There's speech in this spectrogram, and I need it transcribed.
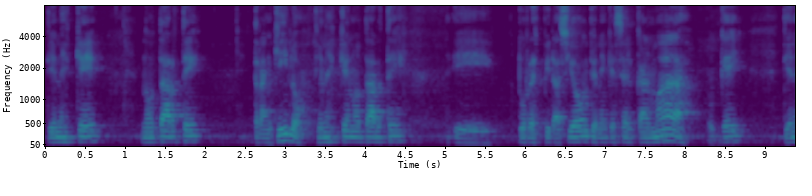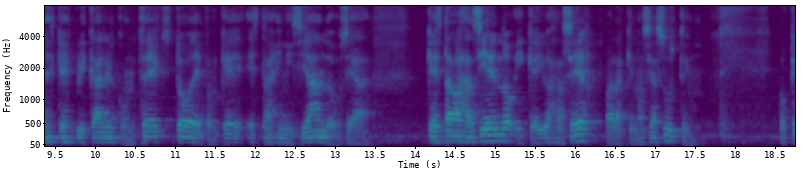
tienes que notarte tranquilo, tienes que notarte eh, tu respiración, tiene que ser calmada, ¿ok? Tienes que explicar el contexto de por qué estás iniciando, o sea, qué estabas haciendo y qué ibas a hacer para que no se asusten, ¿ok?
